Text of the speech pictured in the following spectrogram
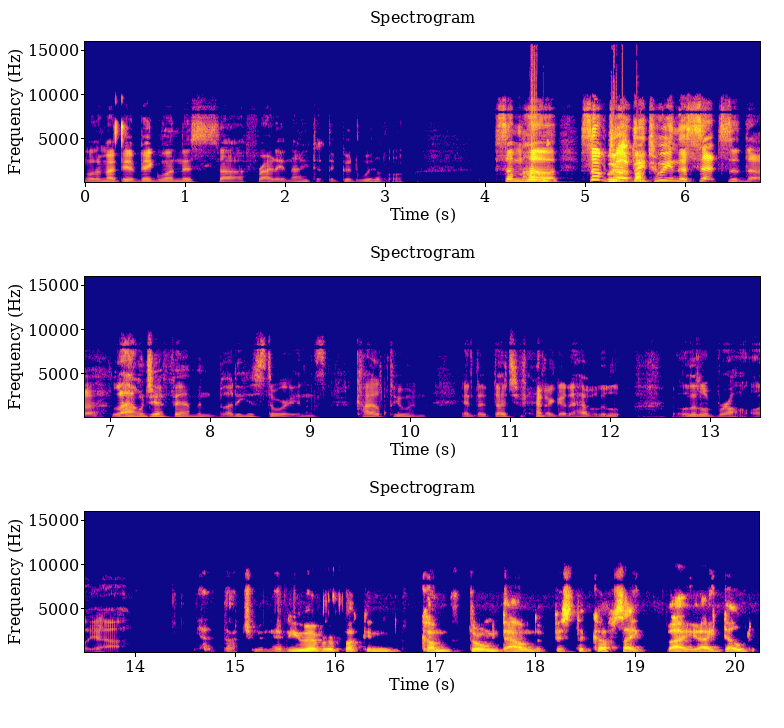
Well, there might be a big one this uh, Friday night at the Goodwill. Somehow, sometime who's between the sets of the Lounge FM and Bloody Historians, Kyle Tuen and the Dutchman are gonna have a little, a little brawl. Yeah. Yeah, Dutchman. Have you ever fucking come thrown down the fisticuffs? I, I, I doubt it.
